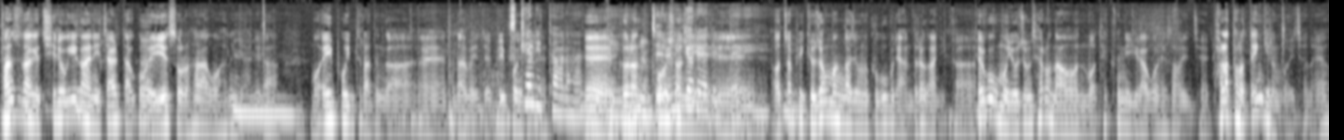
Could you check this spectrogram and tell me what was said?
단순하게 치료 기간이 짧다고 네. ASO를 하라고 하는 게 아니라 음. 뭐 A point라든가 예, 그다음에 이제 B 포인트 스켈리탈한 예, 이 그런 포션이 해결해야 될 예, 때. 어차피 음. 교정만 가지고는 그 부분이 안 들어가니까 결국 뭐 요즘 새로 나온 뭐 테크닉이라고 해서 이제 palatal로 땡기는 거 있잖아요.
